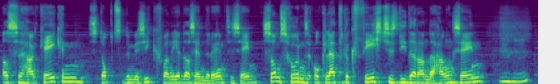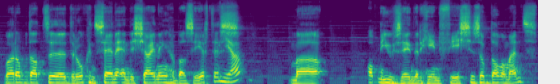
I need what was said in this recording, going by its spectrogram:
als ze gaan kijken, stopt de muziek wanneer dat ze in de ruimte zijn. Soms horen ze ook letterlijk feestjes die daar aan de hang zijn Mhm. waarop dat, eh, er ook een scène in The Shining gebaseerd is. Ja. Maar opnieuw zijn er geen feestjes op dat moment.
